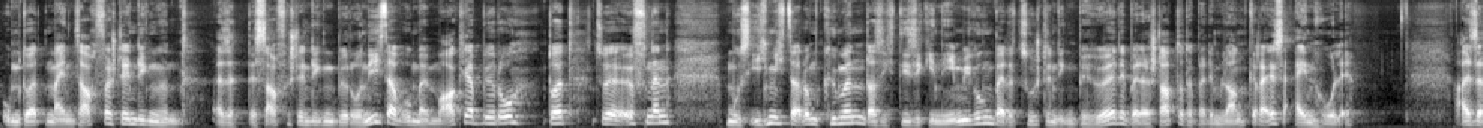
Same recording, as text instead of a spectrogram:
um dort meinen Sachverständigen und also das Sachverständigenbüro nicht, aber um mein Maklerbüro dort zu eröffnen, muss ich mich darum kümmern, dass ich diese Genehmigung bei der zuständigen Behörde, bei der Stadt oder bei dem Landkreis einhole. Also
